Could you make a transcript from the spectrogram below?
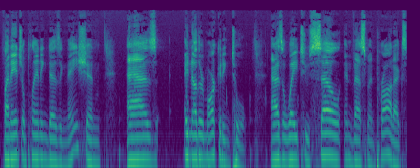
financial planning designation as another marketing tool as a way to sell investment products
